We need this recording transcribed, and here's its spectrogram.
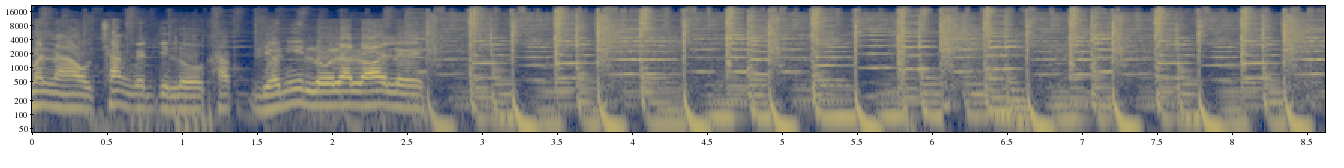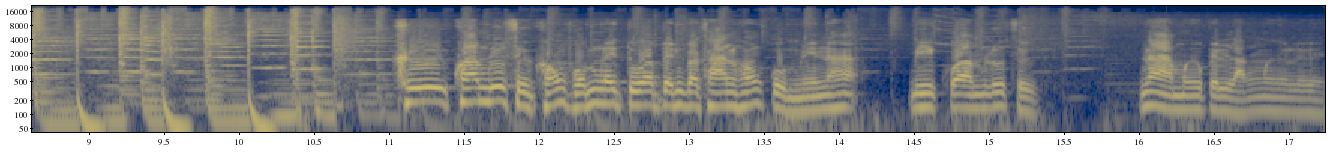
มะนาวช่างเป็นกิโลครับ เดี๋ยวนี้โลละร้อยเลยคือความรู้สึกของผมในตัวเป็นประธานของกลุ่มนี้นะฮะ มีความรู้สึกหน้ามือเป็นหลังมือเลย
